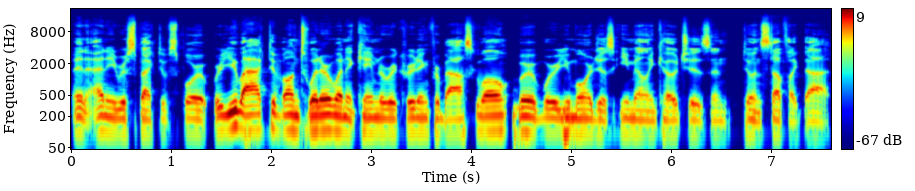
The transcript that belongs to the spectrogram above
In any respective sport. Were you active on Twitter when it came to recruiting for basketball? Or were you more just emailing coaches and doing stuff like that?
